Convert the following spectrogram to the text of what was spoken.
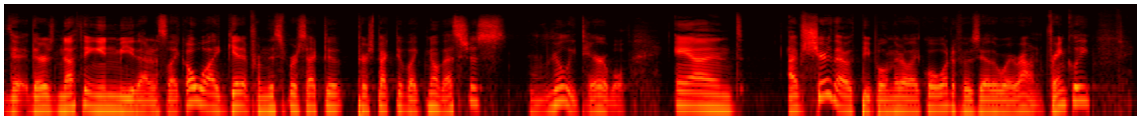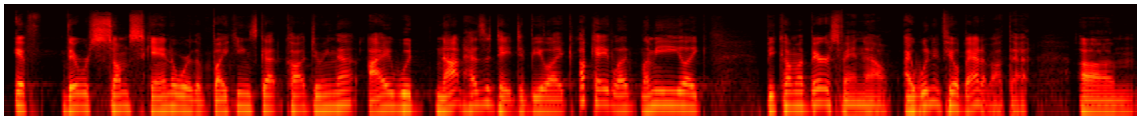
there, there's nothing in me that is like, oh well, I get it from this perspective. Perspective, like, no, that's just really terrible. And I've shared that with people, and they're like, well, what if it was the other way around? Frankly, if there was some scandal where the Vikings got caught doing that, I would not hesitate to be like, okay, let let me like become a Bears fan now. I wouldn't feel bad about that. Um,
